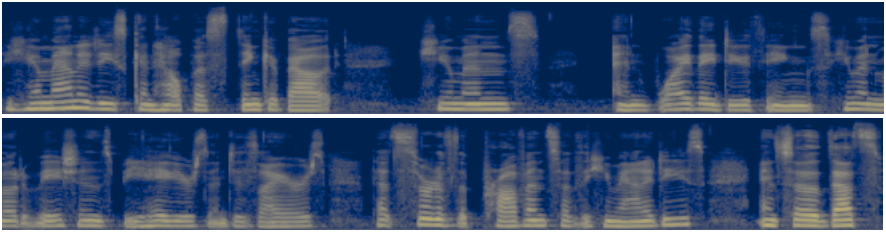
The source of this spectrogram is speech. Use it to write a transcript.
The humanities can help us think about humans and why they do things, human motivations, behaviors, and desires. That's sort of the province of the humanities. And so that's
